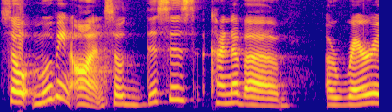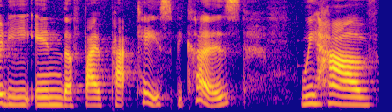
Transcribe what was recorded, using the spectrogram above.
So moving on. So this is kind of a, a rarity in the five pack case because we have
